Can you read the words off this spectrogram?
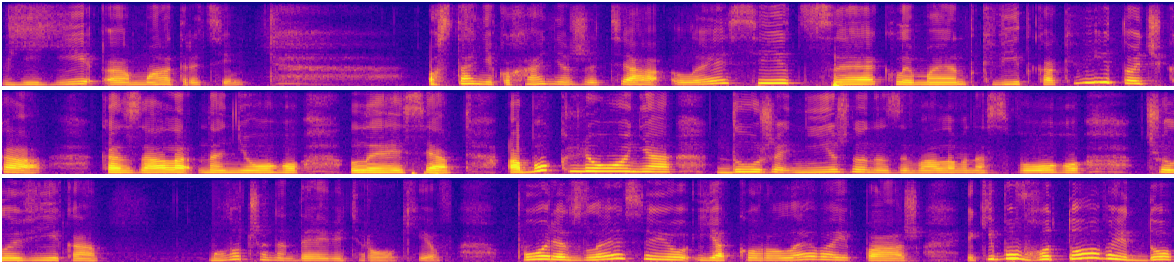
в її е, матриці. Останнє кохання життя Лесі це Климент Квітка Квіточка, казала на нього Леся. Або кльоня дуже ніжно називала вона свого чоловіка. Молодше на 9 років. Поряд з Лесею як королева і паж, який був готовий до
